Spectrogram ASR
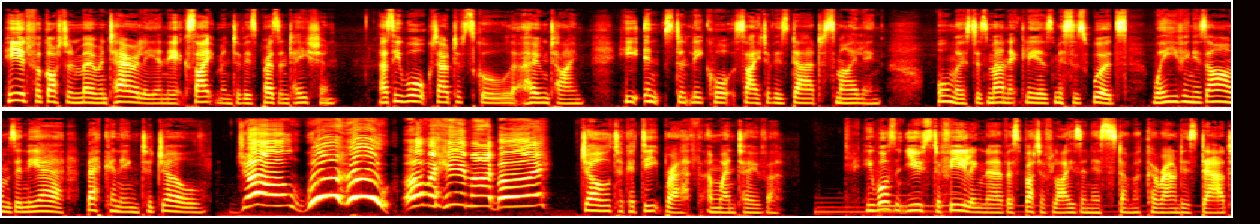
He had forgotten momentarily in the excitement of his presentation. As he walked out of school at home time, he instantly caught sight of his dad smiling, almost as manically as Mrs. Woods, waving his arms in the air, beckoning to Joel. Joel! Woohoo! Over here, my boy! Joel took a deep breath and went over. He wasn't used to feeling nervous butterflies in his stomach around his dad,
